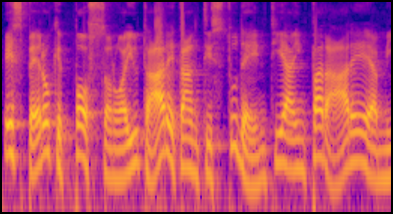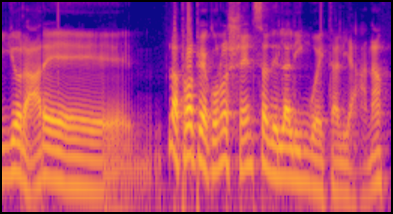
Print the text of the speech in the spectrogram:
e spero che possano aiutare tanti studenti a imparare e a migliorare la propria conoscenza della lingua italiana.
